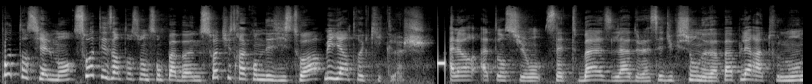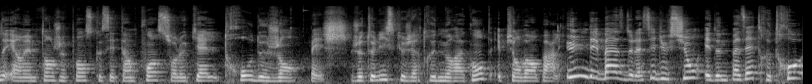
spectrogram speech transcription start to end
potentiellement, soit tes intentions ne sont pas bonnes, soit tu te racontes des histoires, mais il y a un truc qui cloche. Alors attention, cette base-là de la séduction ne va pas plaire à tout le monde et en même temps je pense que c'est un point sur lequel trop de gens pêchent. Je te lis ce que Gertrude me raconte et puis on va en parler. Une des bases de la séduction est de ne pas être trop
